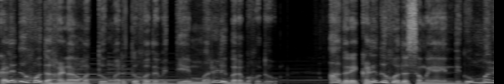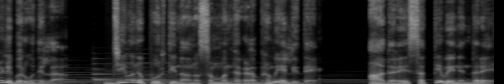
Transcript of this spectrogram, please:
ಕಳೆದುಹೋದ ಹಣ ಮತ್ತು ಮರೆತು ಹೋದ ವಿದ್ಯೆ ಮರಳಿ ಬರಬಹುದು. ಆದರೆ ಕಳೆದು ಹೋದ ಸಮಯ ಎಂದಿಗೂ ಮರಳಿ ಬರುವುದಿಲ್ಲ. ಜೀವನ ಪೂರ್ತಿ ನಾನು ಸಂಬಂಧಗಳ ಭ್ರಮೆಯಲ್ಲಿದ್ದೆ. ಆದರೆ ಸತ್ಯವೇನೆಂದರೆ,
